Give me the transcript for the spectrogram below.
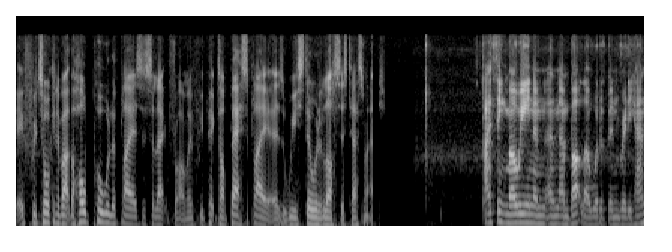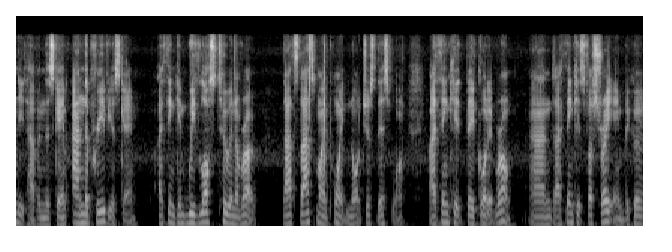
if we're talking about the whole pool of players to select from, if we picked our best players, we still would have lost this Test match. I think Moeen and, and, and Buttler would have been really handy to have in this game and the previous game. I think in, we've lost two in a row. That's that's my point, not just this one. I think it they've got it wrong, and I think it's frustrating because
